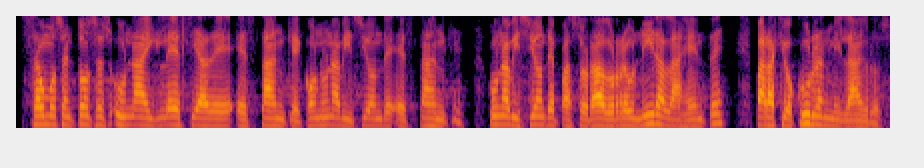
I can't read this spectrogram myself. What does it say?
Somos entonces una iglesia de estanque, con una visión de estanque, con una visión de pastorado, reunir a la gente para que ocurran milagros.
